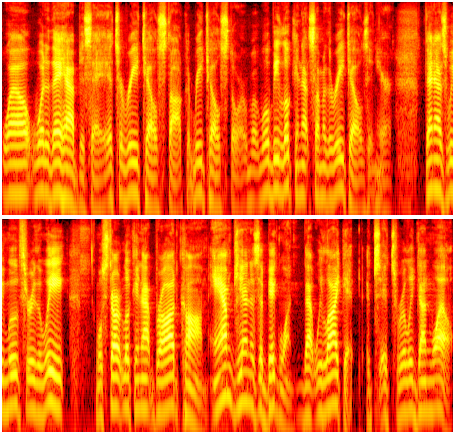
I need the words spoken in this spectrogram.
well, what do they have to say? It's a retail stock, a retail store, but we'll be looking at some of the retails in here. Then as we move through the week, we'll start looking at Broadcom. Amgen is a big one that we like it. It's it's really done well.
